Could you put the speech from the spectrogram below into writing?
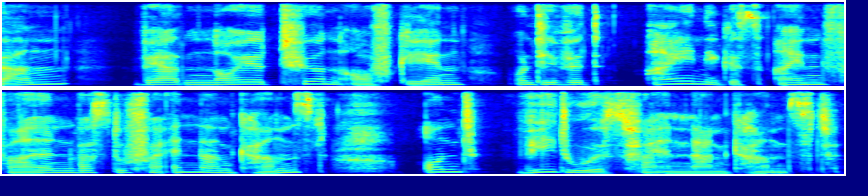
dann werden neue Türen aufgehen und dir wird einiges einfallen, was du verändern kannst und wie du es verändern kannst.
